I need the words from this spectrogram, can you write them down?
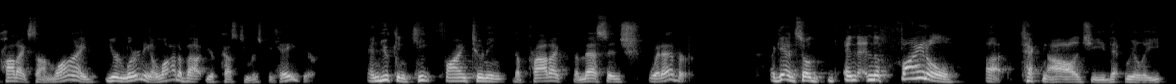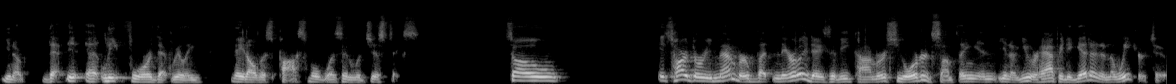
products online, you're learning a lot about your customers' behavior. And you can keep fine tuning the product, the message, whatever. Again, so, and, and the final uh, technology that really, you know, that leap forward that really made all this possible was in logistics. So it's hard to remember, but in the early days of e-commerce, you ordered something and you know you were happy to get it in a week or two,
